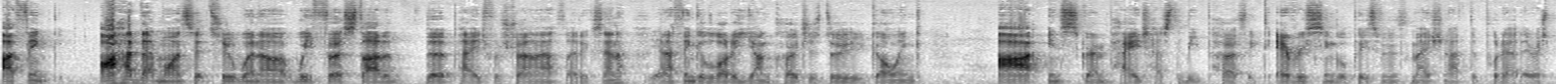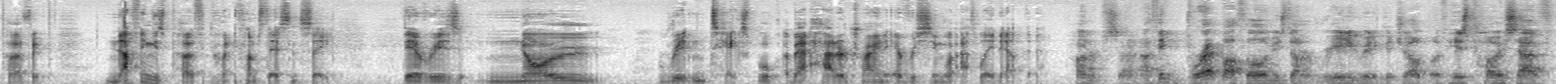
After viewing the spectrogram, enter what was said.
I think I had that mindset too when uh, we first started the page for Australian Athletic Centre. Yeah. And I think a lot of young coaches do going, our Instagram page has to be perfect. Every single piece of information I have to put out there is perfect. Nothing is perfect when it comes to S&C. There is no written textbook about how to train every single athlete out there. Hundred percent. I think Brett Bartholomew's done a really, really good job. Of his posts have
